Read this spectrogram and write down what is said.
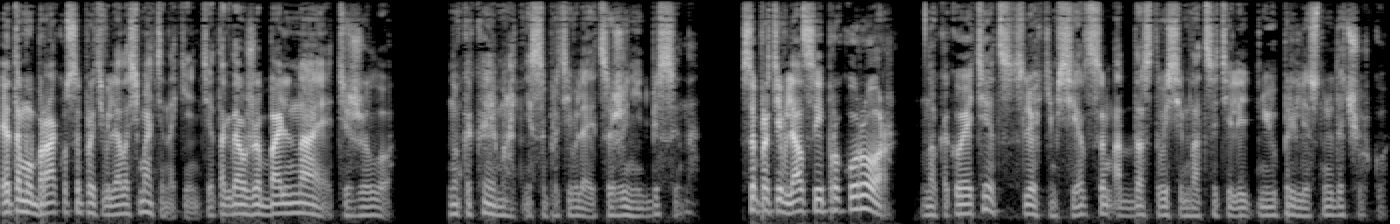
Этому браку сопротивлялась мать Иннокентия, тогда уже больная, тяжело. Но какая мать не сопротивляется женить без сына? Сопротивлялся и прокурор, Но какой отец с легким сердцем отдаст восемнадцатилетнюю прелестную дочурку?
